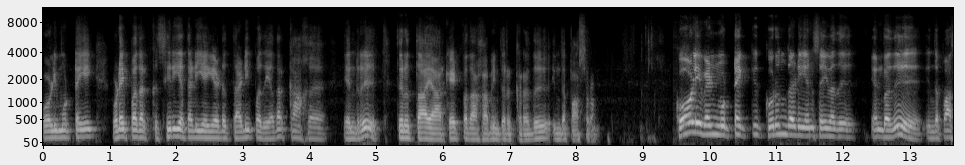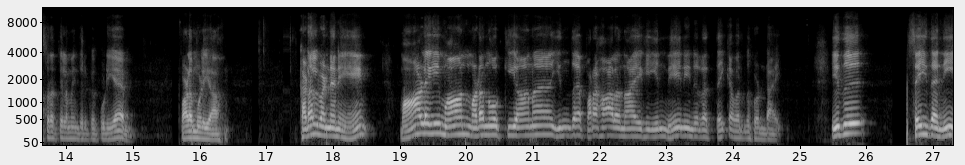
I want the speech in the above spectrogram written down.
கோழி முட்டையை உடைப்பதற்கு சிறிய தடியை எடுத்து அடிப்பது எதற்காக என்று திருத்தாயார் கேட்பதாக அமைந்திருக்கிறது இந்த பாசுரம். கோழி வெண்முட்டைக்கு குறுந்தடி என் செய்வது என்பது இந்த பாசுரத்தில் அமைந்திருக்கக்கூடிய பழமொழியாகும். கடல் வண்ணனே மாலை மான் மடநோக்கியான இந்த பரகால நாயகியின் மேனி நிறத்தை கவர்ந்து கொண்டாய். இது செய்த நீ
